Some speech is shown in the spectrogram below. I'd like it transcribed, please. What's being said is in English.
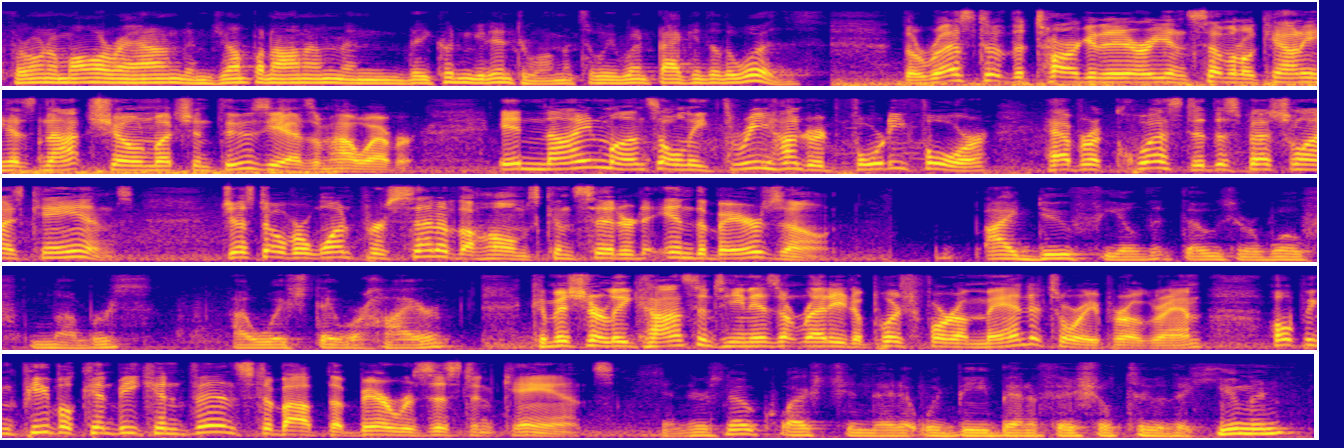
throwing them all around and jumping on them, and they couldn't get into them, and so we went back into the woods. The rest of the targeted area in Seminole County has not shown much enthusiasm, however. In nine months, only 344 have requested the specialized cans. Just over 1% of the homes considered in the bear zone. I do feel that those are woeful numbers. I wish they were higher. Commissioner Lee Constantine isn't ready to push for a mandatory program, hoping people can be convinced about the bear-resistant cans. And there's no question that it would be beneficial to the human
